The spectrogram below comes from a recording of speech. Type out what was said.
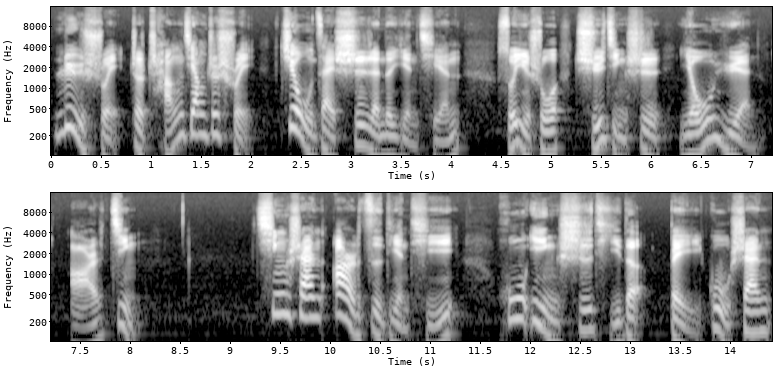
绿水这长江之水就在诗人的眼前。所以说，取景是由远而近。青山二字点题，呼应诗题的北固山。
